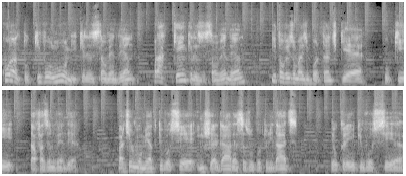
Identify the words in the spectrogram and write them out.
Quanto, que volume que eles estão vendendo? Para quem que eles estão vendendo? E talvez o mais importante que é o que está fazendo vender. A partir do momento que você enxergar essas oportunidades, eu creio que você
